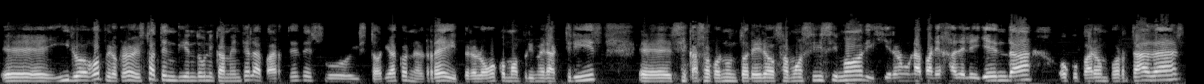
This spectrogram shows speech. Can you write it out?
Eh, y luego, pero claro, esto atendiendo únicamente a la parte de su historia con el rey, pero luego como primera actriz eh, se casó con un torero famosísimo, hicieron una pareja de leyenda, ocuparon portadas,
